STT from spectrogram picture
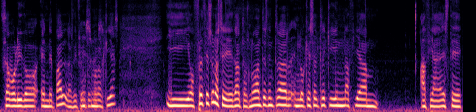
se ha abolido en Nepal, las diferentes monarquías. Y ofreces una serie de datos, ¿no? Antes de entrar en lo que es el trekking hacia, hacia este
